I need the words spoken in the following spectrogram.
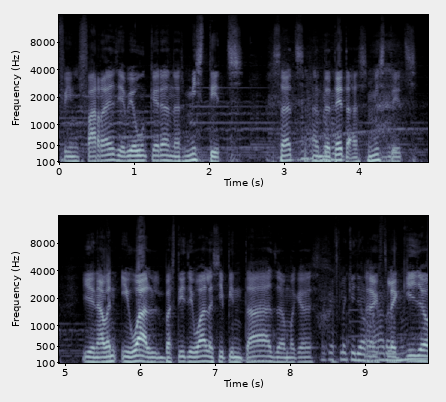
fins fa res hi havia un que eren els Místits saps? de tetes, Místits i anaven igual, vestits igual així pintats amb aquest Aquest flequillo raro. flequillo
